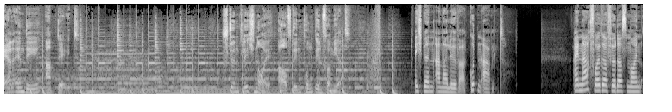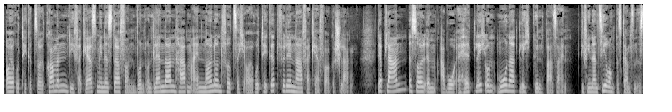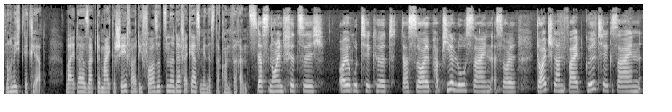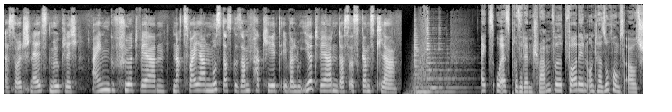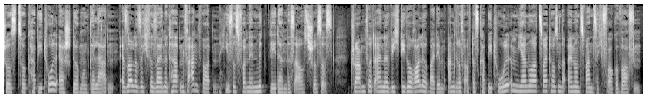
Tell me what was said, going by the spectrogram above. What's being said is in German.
RND Update. Stündlich neu. Auf den Punkt informiert. Ich bin Anna Löwer. Guten Abend. Ein Nachfolger für das 9-Euro-Ticket soll kommen. Die Verkehrsminister von Bund und Ländern haben ein 49-Euro-Ticket für den Nahverkehr vorgeschlagen. Der Plan, es soll im Abo erhältlich und monatlich kündbar sein. Die Finanzierung des Ganzen ist noch nicht geklärt. Weiter sagte Maike Schäfer, die Vorsitzende der Verkehrsministerkonferenz. Das 49 Euro-Ticket, das soll papierlos sein, es soll deutschlandweit gültig sein, es soll schnellstmöglich eingeführt werden. Nach zwei Jahren muss das Gesamtpaket evaluiert werden, das ist ganz klar. Ex-US-Präsident Trump wird vor den Untersuchungsausschuss zur Kapitolerstürmung geladen. Er solle sich für seine Taten verantworten, hieß es von den Mitgliedern des Ausschusses. Trump wird eine wichtige Rolle bei dem Angriff auf das Kapitol im Januar 2021 vorgeworfen.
